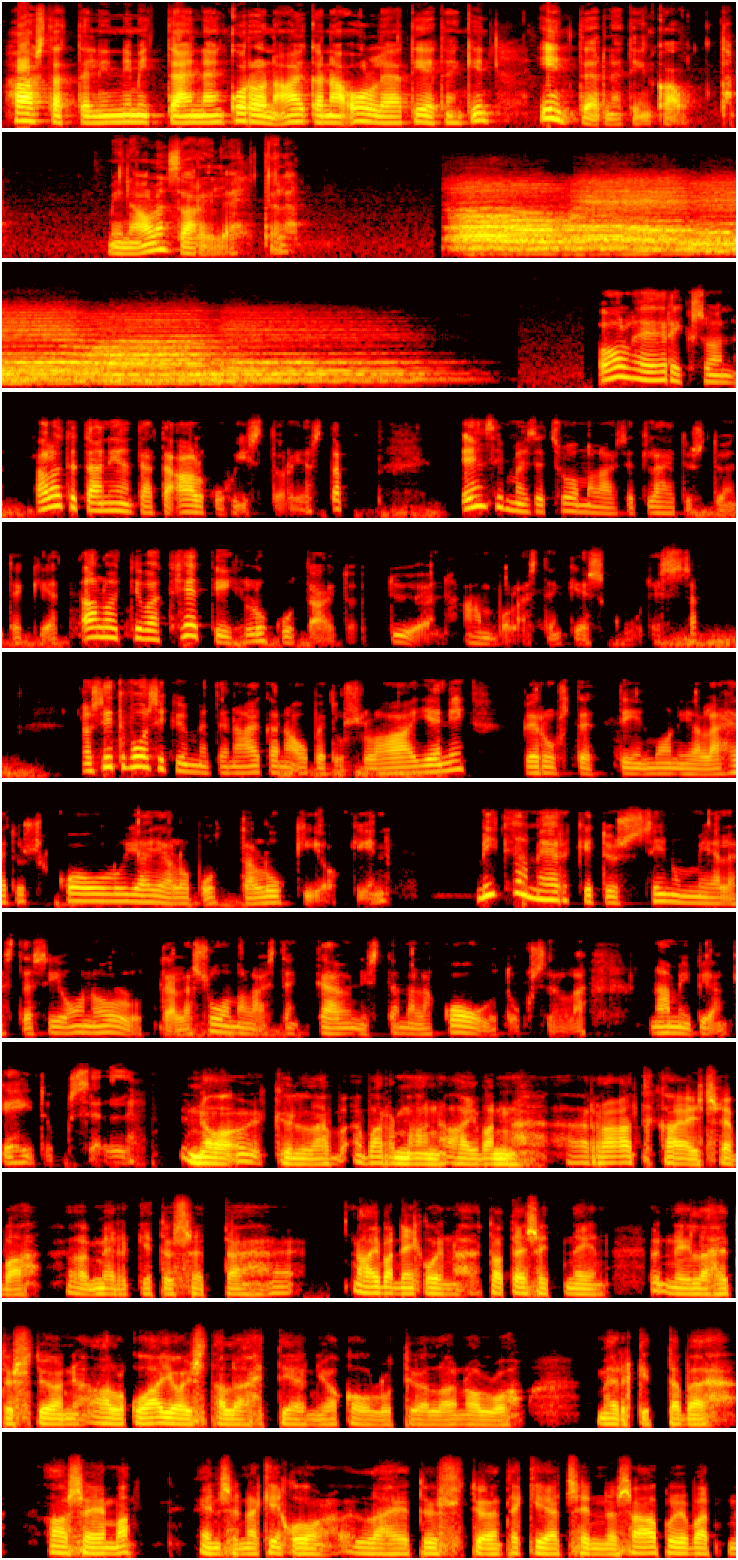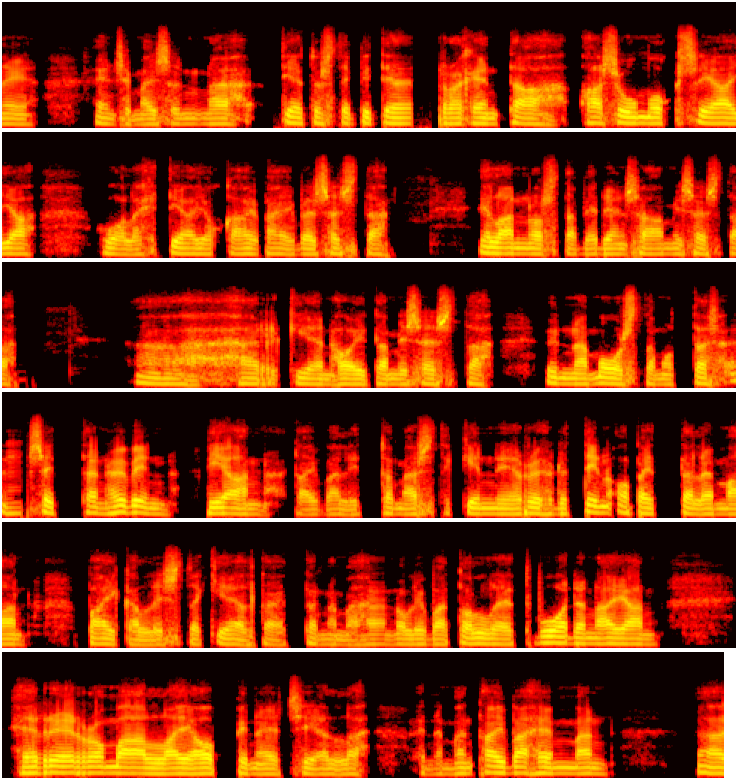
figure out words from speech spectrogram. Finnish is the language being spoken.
Haastattelin nimittäin näin korona-aikana ollea tietenkin internetin kautta. Minä olen Sari Lehtelä. Olhe Eriksson, aloitetaan ihan täältä alkuhistoriasta. Ensimmäiset suomalaiset lähetystyöntekijät aloittivat heti lukutaitotyön ambulaisten keskuudessa. No sitten vuosikymmenten aikana opetus laajeni, perustettiin monia lähetyskouluja ja lopulta lukiokin. Mikä merkitys sinun mielestäsi on ollut tällä suomalaisten käynnistämällä koulutuksella Namibian kehitykselle? No kyllä varmaan aivan ratkaiseva merkitys, että aivan niin kuin totesit, niin, niin lähetystyön alkuajoista lähtien jo koulutyöllä on ollut merkittävä asema. Ensinnäkin kun lähetystyöntekijät sinne saapuivat, niin ensimmäisenä tietysti pitää rakentaa asumuksia ja huolehtia jokapäiväisestä elannosta, veden saamisesta, härkien hoitamisesta ynnä muusta, mutta sitten hyvin pian tai välittömästikin niin ryhdyttiin opettelemaan paikallista kieltä, että nämähän olivat olleet vuoden ajan Hereromaalla ja oppineet siellä enemmän tai vähemmän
